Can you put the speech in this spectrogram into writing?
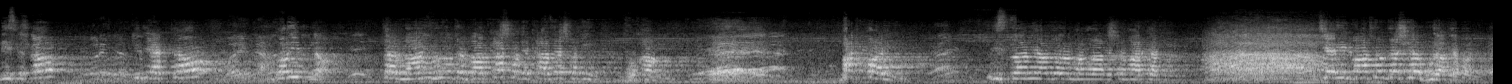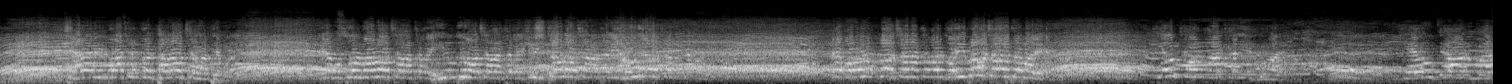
নিচে সব কিন্তু মানে হলো তার বাক্যার সাথে কাজের সাথে ধোকামি বাটপাড়ি ইসলামী আন্দোলন বাংলাদেশের মার্কা কি? যে নির্বাচন দেয় সেও ঘুরাতে পারে, যারা নির্বাচন করে তারাও চালাতে পারে। মুসলমানও চালাতে পারে হিন্দুরাও চালাতে পারে খ্রিস্টানরাও চালাতে পারে ইহুদিরাও চালাতে পারে এটা বড়লোকরাও চালাতে পারে গরিবরাও চালাতে পারে। কেউ কার মার খালিয়ে ঘুমায়? কেউ কার মার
